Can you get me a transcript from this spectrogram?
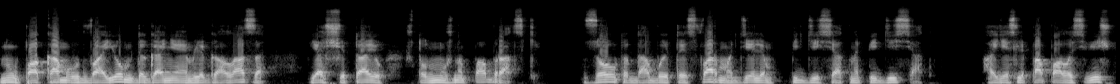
Ну, пока мы вдвоем догоняем Леголаза, я считаю, что нужно по-братски. Золото, добытое из фарма, делим 50 на 50. А если попалась вещь,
